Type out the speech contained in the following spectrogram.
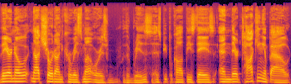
they are no not short on charisma or is the Riz as people call it these days, and they're talking about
